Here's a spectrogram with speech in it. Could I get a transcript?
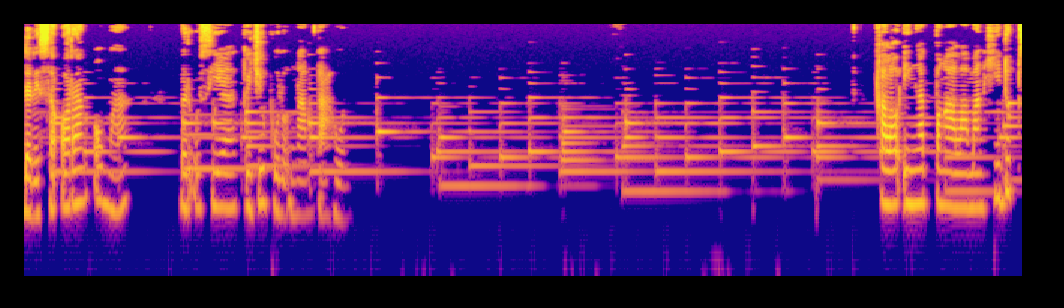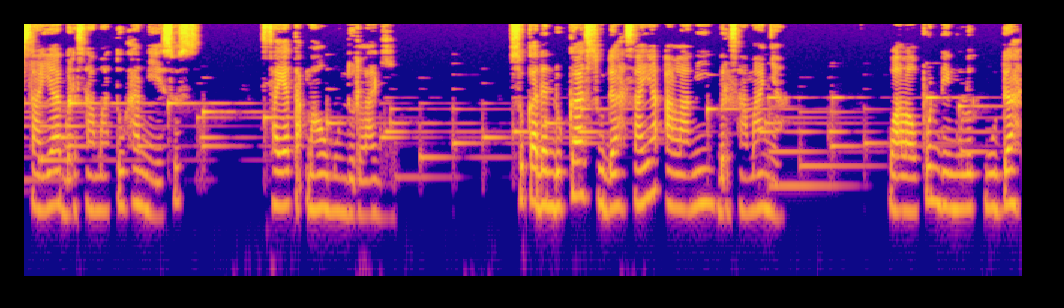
dari seorang oma berusia 76 tahun. Kalau ingat pengalaman hidup saya bersama Tuhan Yesus, saya tak mau mundur lagi. Suka dan duka sudah saya alami bersamanya. Walaupun di mulut mudah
